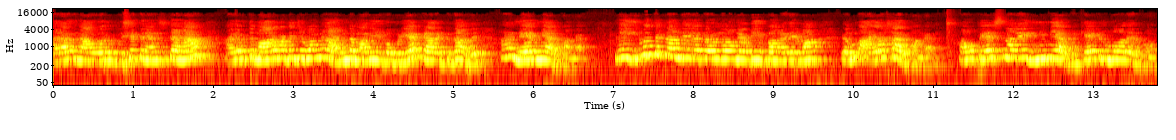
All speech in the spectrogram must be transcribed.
அதாவது நான் ஒரு விஷயத்தை நினச்சிட்டேன்னா அதை விட்டு மாற மாட்டேன்னு சொல்லுவாங்கல்ல அந்த மாதிரி இருக்கக்கூடிய கேரக்டர் தான் அது. ஆனால் நேர்மையாக இருப்பாங்க. இதே இருபத்தெட்டாம் தேதியில் பிறந்தவங்க எப்படி இருப்பாங்க தெரியுமா? ரொம்ப அழகாக இருப்பாங்க. அவங்க பேசினாலே இனிமையாக இருக்கும் கேட்கணும் போல இருக்கும்.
